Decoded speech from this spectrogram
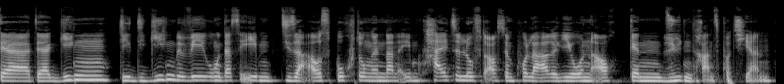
der, der Gegen, die, die Gegenbewegung, dass eben diese Ausbuchtungen dann eben kalte Luft aus den Polarregionen auch gen Süden transportieren.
